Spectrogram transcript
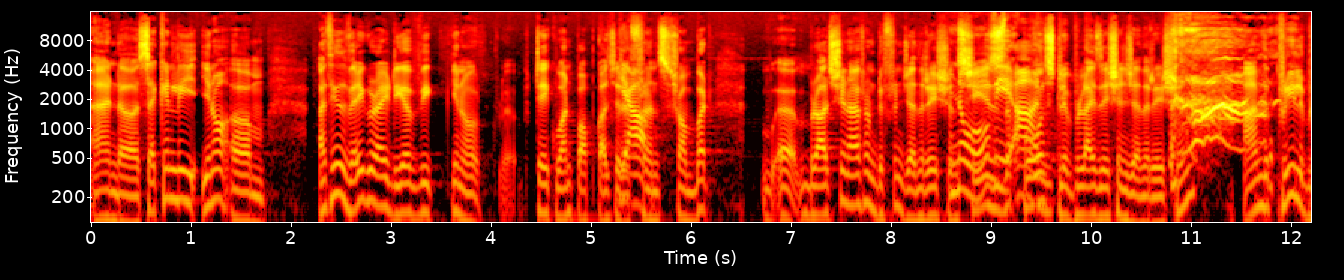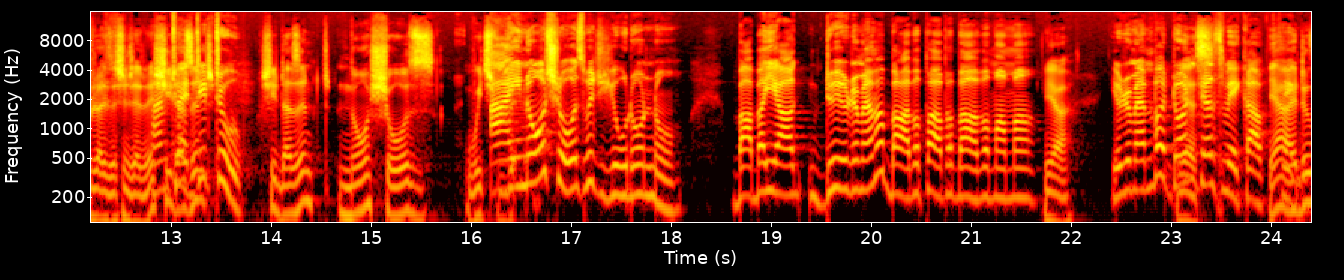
And uh, secondly, you know, um, I think it's a very good idea. We, you know, take one pop culture Yeah. reference from, but uh, Rajshri and I are from different generations. No, she is we the aren't. post-liberalization generation. I'm the pre-liberalization generation. I'm she doesn't. 22. She doesn't know shows which. I know shows which you don't know. Baba Yag. Do you remember Baba Papa Baba Mama? Yeah. You remember? Don't Yes. just make up. Yeah, I things. do.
